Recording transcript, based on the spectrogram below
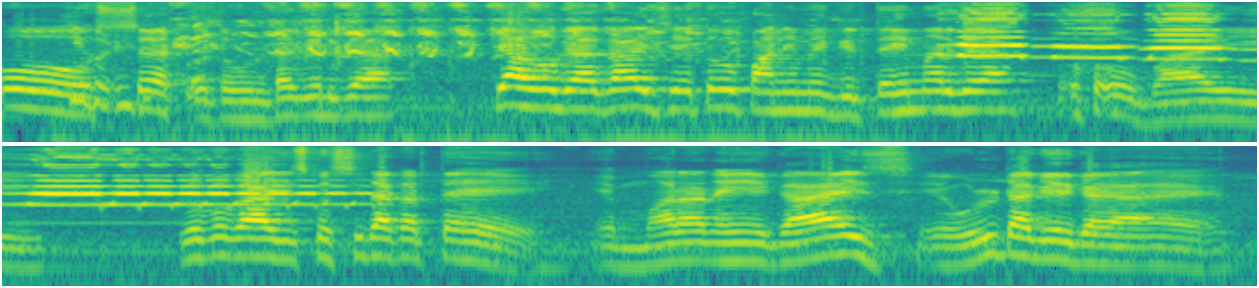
ओ सेट ये तो उल्टा गिर गया। क्या हो गया गाइस ये तो पानी में गिरते ही मर गया। ओ भाई। रुको गाइस इसको सीधा करते हैं। ये मरा नहीं है गाइस ये उल्टा गिर गया है।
